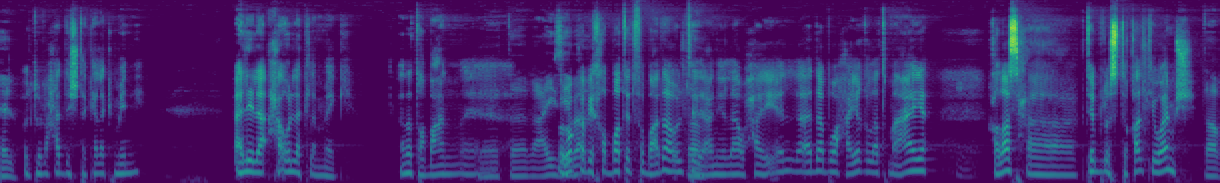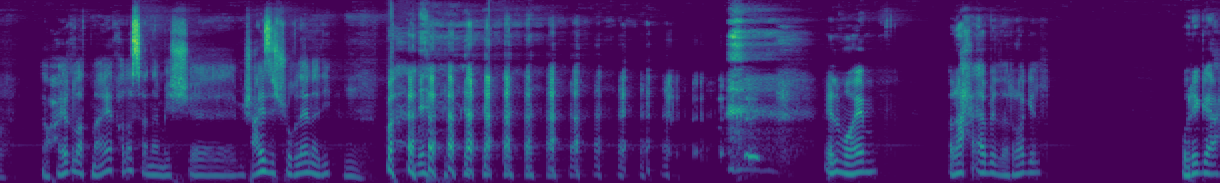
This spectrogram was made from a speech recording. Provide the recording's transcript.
حلو. قلت له حد اشتكى لك مني؟ قال لي لا هقول لك لما أجي. أنا طبعا آه، طب عايز بقى؟ ركبي خبطت في بعضها قلت طبعا. يعني لو هيقل ادبه هيغلط معايا خلاص هكتب له استقالتي وامشي. طبعا. لو هيغلط معايا خلاص أنا مش آه، مش عايز الشغلانة دي. المهم راح قابل الراجل ورجع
